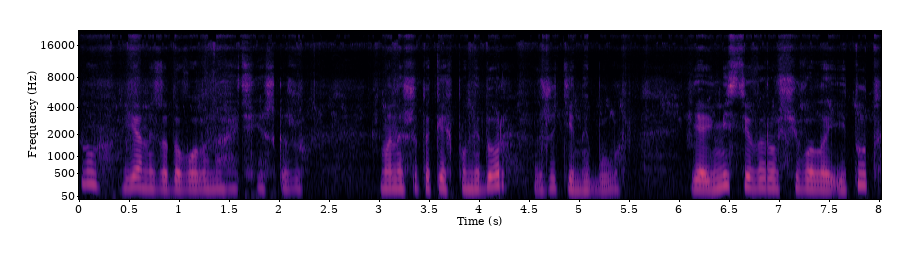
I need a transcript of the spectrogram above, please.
Ну, я не задоволена геть, я скажу. У мене ще таких помідор в житті не було. Я і в місті вирощувала, і тут.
